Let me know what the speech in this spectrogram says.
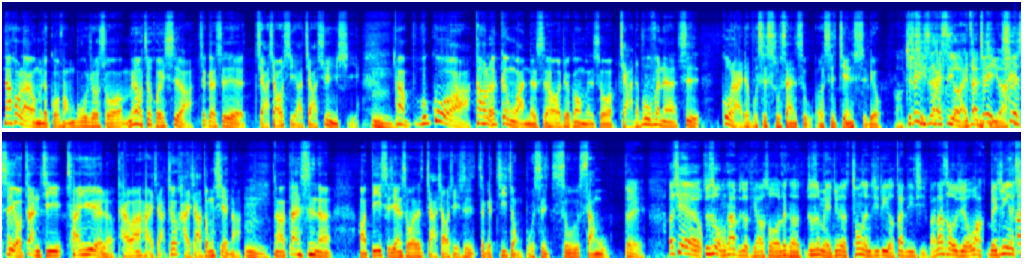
那后来我们的国防部就说没有这回事啊，这个是假消息啊，假讯息。嗯，那不过啊，到了更晚的时候就跟我们说，假的部分呢是。过来的不是苏三十五，而是歼十六。哦，就其实还是有来战机的，确实有战机穿越了台湾海峡，就海峡中线呐。嗯，那但是呢，啊，第一时间说的假消息是这个机种不是苏三五。对，而且就是我们刚才不是有提到说那个就是美军的冲绳基地有战机起飞，那时候我觉得哇，美军也起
